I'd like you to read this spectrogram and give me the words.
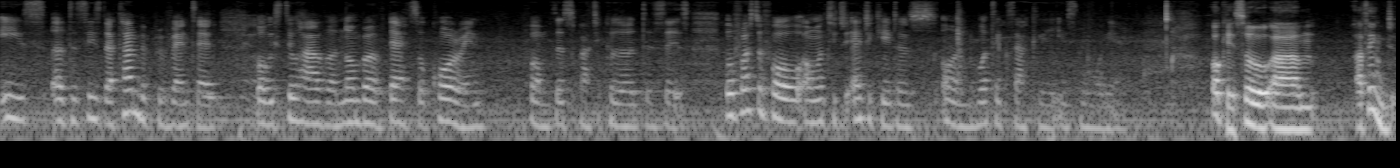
is a disease that can be prevented, yeah. but we still have a number of deaths occurring from this particular disease. But first of all, I want you to educate us on what exactly is pneumonia. Okay, so um, I think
